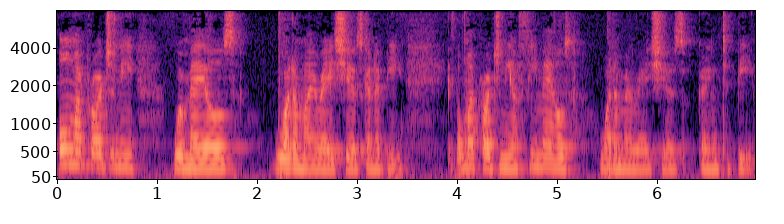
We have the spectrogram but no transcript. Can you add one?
all my progeny were males, what are my ratios going to be? If all my progeny are females, what are my ratios going to be?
